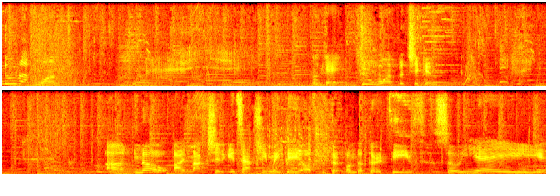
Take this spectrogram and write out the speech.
do not want. Okay, do want the chicken. Uh, no, I'm actually, it's actually my day off on the 13th, so yay!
